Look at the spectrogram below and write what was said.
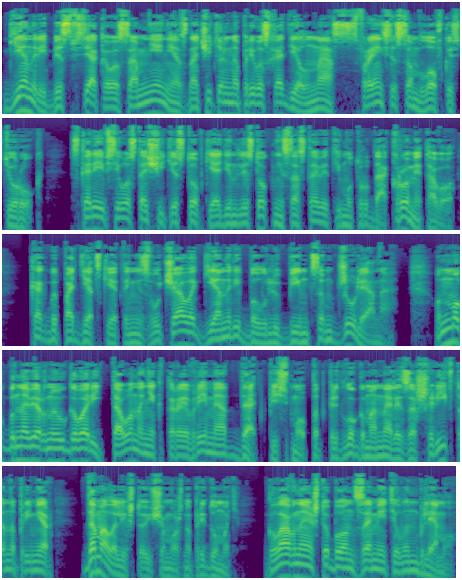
Генри, без всякого сомнения, значительно превосходил нас с Фрэнсисом ловкостью рук. Скорее всего, стащить из стопки один листок не составит ему труда. Кроме того, как бы по-детски это ни звучало, Генри был любимцем Джулиана. Он мог бы, наверное, уговорить того на некоторое время отдать письмо под предлогом анализа шрифта, например, да мало ли что еще можно придумать. Главное, чтобы он заметил эмблему.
